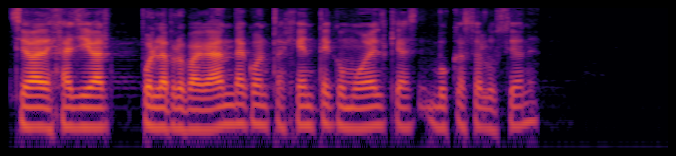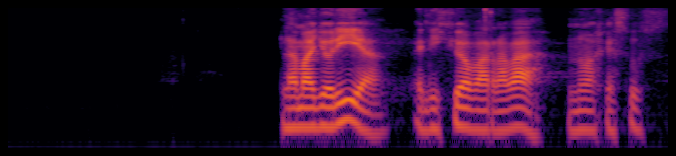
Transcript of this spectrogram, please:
¿Se va a dejar llevar por la propaganda contra gente como él que busca soluciones? La mayoría eligió a Barrabás, no a Jesús.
